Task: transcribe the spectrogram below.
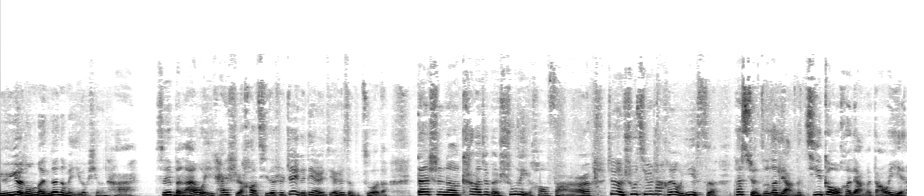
鱼跃龙门的那么一个平台。所以本来我一开始好奇的是这个电影节是怎么做的，但是呢，看了这本书了以后，反而这本书其实它很有意思。它选择了两个机构和两个导演，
